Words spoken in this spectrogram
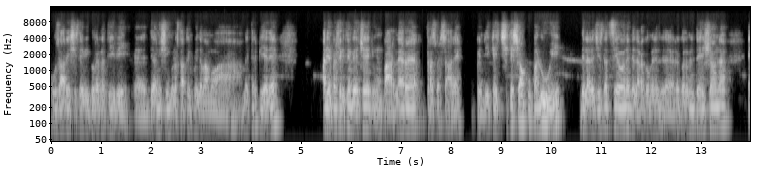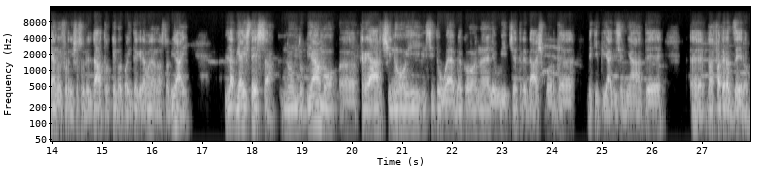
usare i sistemi governativi eh, di ogni singolo Stato in cui andavamo a mettere piede, abbiamo preferito invece un partner trasversale, quindi che, che si occupa lui della legislazione, della regulation e a noi fornisce solo il dato che noi poi integriamo nella nostra BI. La BI stessa non dobbiamo uh, crearci noi il sito web con le widget, le dashboard, le KPI disegnate, eh, fatte da zero.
